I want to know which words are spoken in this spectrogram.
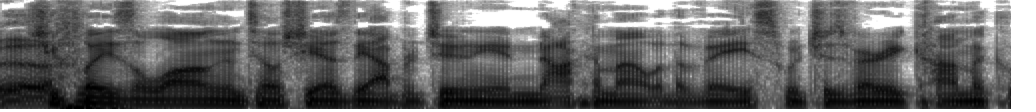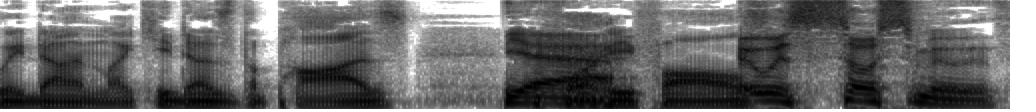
Ugh. She plays along until she has the opportunity to knock him out with a vase, which is very comically done. Like he does the pause Yeah. before he falls. It was so smooth.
